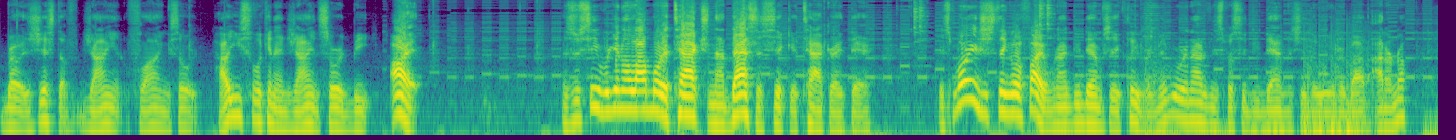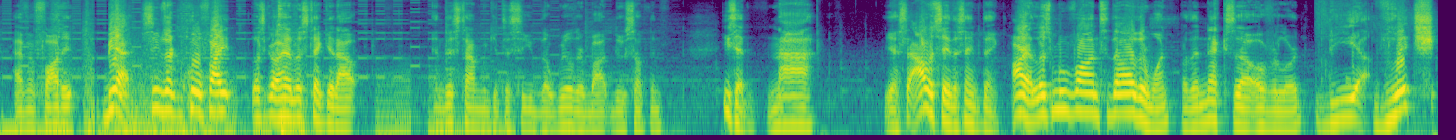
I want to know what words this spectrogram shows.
Bro, it's just a giant flying sword. How useful can a giant sword be? Alright. As you see, we're getting a lot more attacks. Now, that's a sick attack right there. It's more interesting of a fight when I do damage to the cleaver. Maybe we're not even supposed to do damage to the wielder bot. I don't know. Haven't fought it. But yeah, seems like a cool fight. Let's go ahead. Let's take it out. And this time we get to see the wielder bot do something. He said, nah. Yes, I would say the same thing. All right, let's move on to the other one, or the next uh, overlord. The Vlitch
